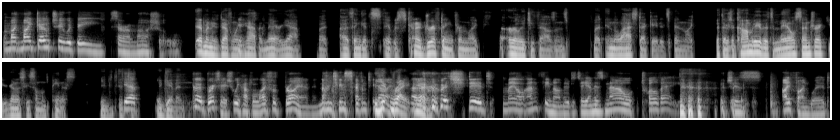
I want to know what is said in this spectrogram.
My my go-to would be Sarah Marshall. I mean, it definitely Yes. happened there. Yeah. But I think it's, it was kind of drifting from like the early 2000s. But in the last decade, it's been like, if there's a comedy that's male centric, you're going to see someone's penis. You- It's Yeah. a given. Go British. We had Life of Brian in 1979, Yeah, right, uh, yeah. which did male and female nudity and is now 12A, which is I find weird.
